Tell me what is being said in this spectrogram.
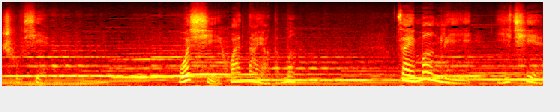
出现。我喜欢那样的梦，在梦里一切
